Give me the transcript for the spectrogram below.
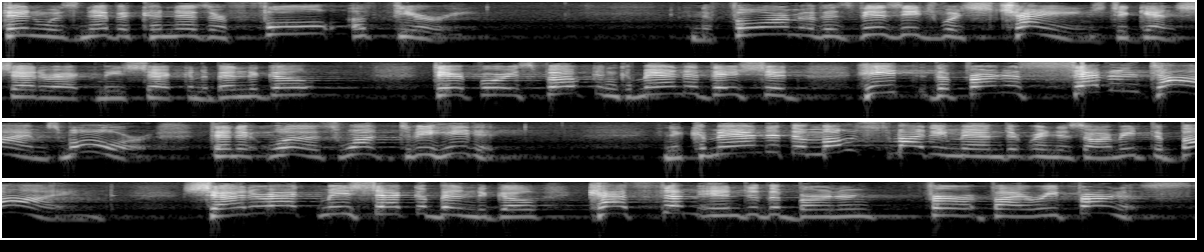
Then was Nebuchadnezzar full of fury, and the form of his visage was changed against Shadrach, Meshach, and Abednego. Therefore he spoke and commanded they should heat the furnace seven times more than it was wont to be heated. And he commanded the most mighty men that were in his army to bind Shadrach, Meshach, Abednego, cast them into the burning fiery furnace.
